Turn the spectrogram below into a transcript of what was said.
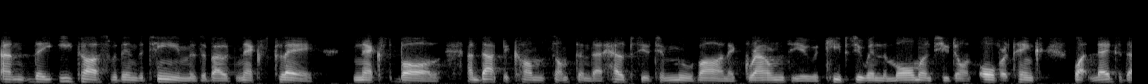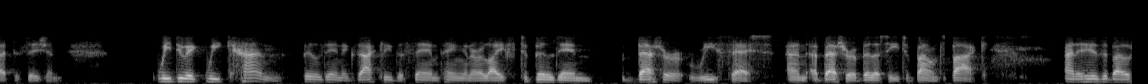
And the ethos within the team is about next play, next ball. And that becomes something that helps you to move on. It grounds you, it keeps you in the moment. You don't overthink what led to that decision. We do we can build in exactly the same thing in our life to build in better reset and a better ability to bounce back. And it is about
